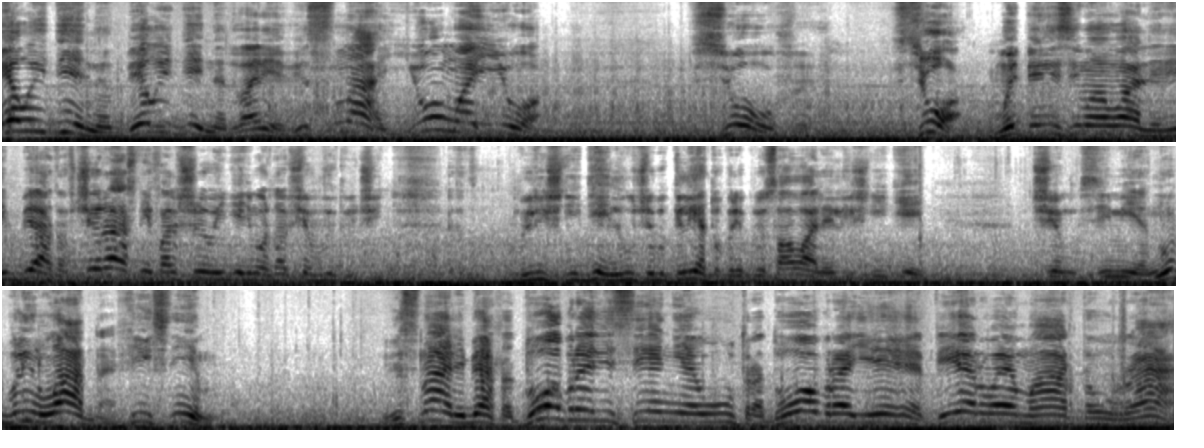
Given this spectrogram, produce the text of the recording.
белый день, белый день на дворе, весна, ё-моё. Все уже, все, мы перезимовали, ребята. Вчерашний фальшивый день можно вообще выключить. Этот лишний день, лучше бы к лету приплюсовали лишний день, чем к зиме. Ну, блин, ладно, фиг с ним. Весна, ребята, доброе весеннее утро, доброе 1 марта, ура!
